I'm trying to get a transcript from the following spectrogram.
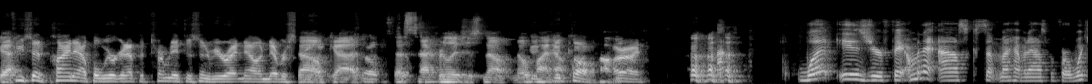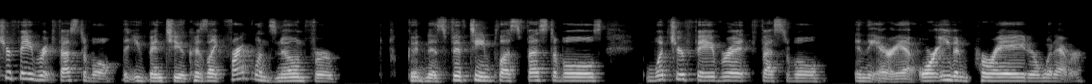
Yeah. If you said pineapple, we were going to have to terminate this interview right now and never speak. Oh God, so, that's sacrilegious. No, no good, pineapple. Good call. All right. uh, what is your favorite? I'm going to ask something I haven't asked before. What's your favorite festival that you've been to? Because like Franklin's known for goodness, 15 plus festivals. What's your favorite festival in the area or even parade or whatever?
